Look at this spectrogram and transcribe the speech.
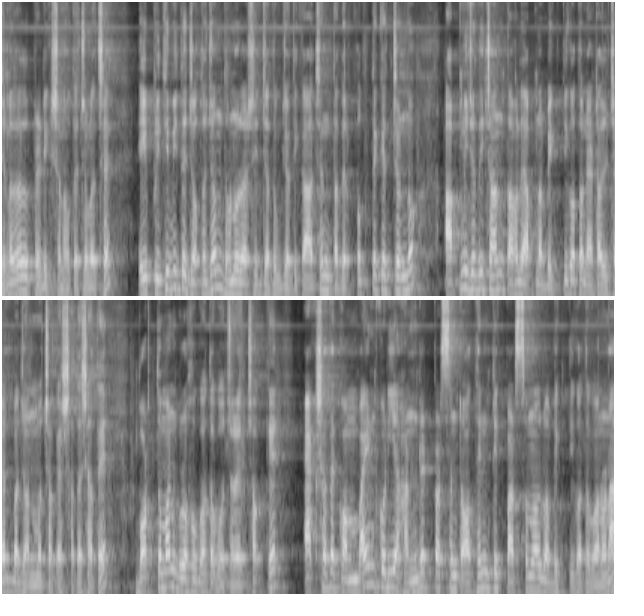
জেনারেল প্রেডিকশন হতে চলেছে। এই পৃথিবীতে যতজন ধনুরাশির জাতক জাতিকা আছেন, তাদের প্রত্যেকের জন্য আপনি যদি চান, তাহলে আপনার ব্যক্তিগত ন্যাটাল চার্ট বা জন্মছকের সাথে সাথে বর্তমান গ্রহগত গোচরের ছককে একসাথে কম্বাইন করিয়ে হান্ড্রেড পার্সেন্ট অথেন্টিক পার্সোনাল বা ব্যক্তিগত গণনা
